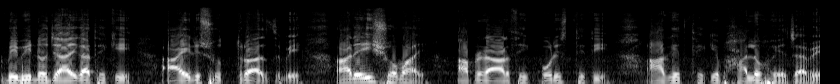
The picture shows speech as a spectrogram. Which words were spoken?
বিভিন্ন জায়গা থেকে আয়ের সূত্র আসবে। আর এই সময় আপনার আর্থিক পরিস্থিতি আগের থেকে ভালো হয়ে যাবে।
